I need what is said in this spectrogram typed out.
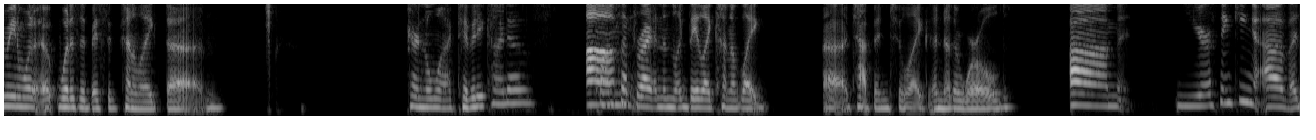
mean, what what is it? Basically, kind of like the um, paranormal activity kind of concept, Um, right? And then like they like kind of like uh tap into like another world. Um, you're thinking of a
